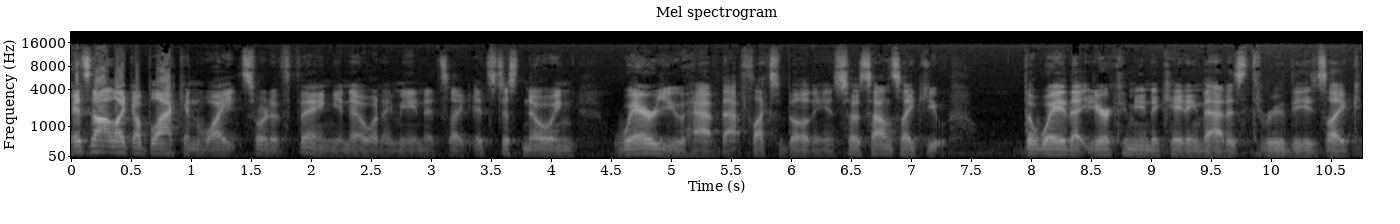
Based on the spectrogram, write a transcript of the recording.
it's not like a black and white sort of thing, you know what I mean? It's like it's just knowing where you have that flexibility. And so it sounds like you the way that you're communicating that is through these like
